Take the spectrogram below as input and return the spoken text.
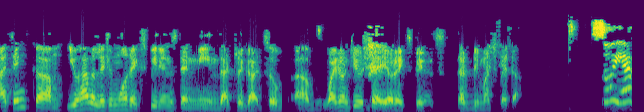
I think um, you have a little more experience than me in that regard. So um, why don't you share your experience? That would be much better. So yeah,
